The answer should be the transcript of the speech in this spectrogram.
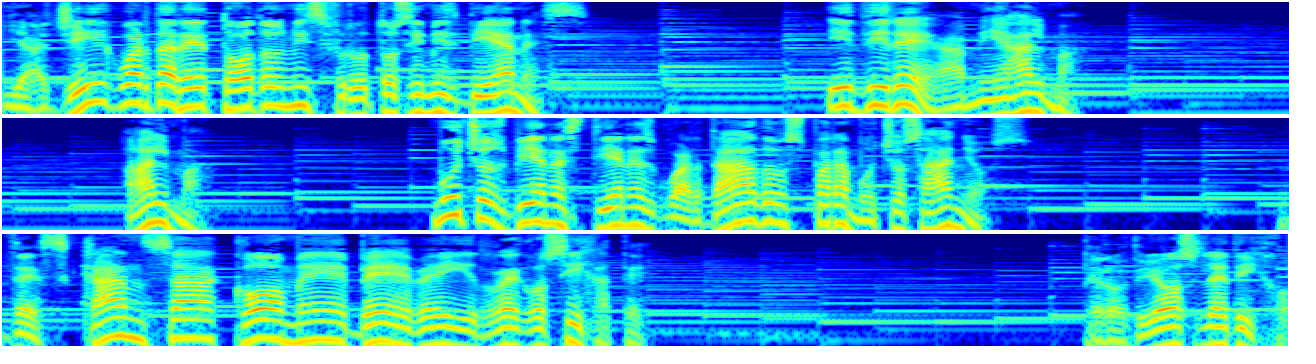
y allí guardaré todos mis frutos y mis bienes. Y diré a mi alma, alma, muchos bienes tienes guardados para muchos años. Descansa, come, bebe y regocíjate. Pero Dios le dijo,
